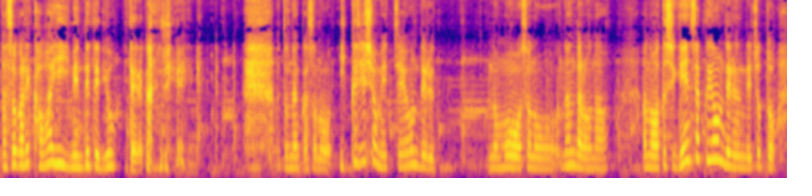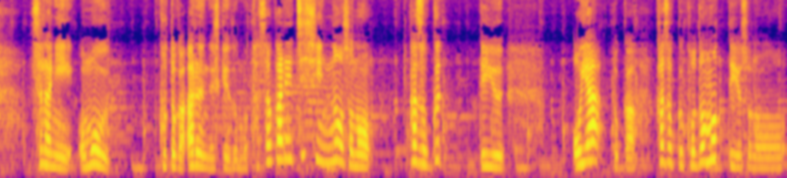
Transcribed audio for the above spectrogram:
黄昏可愛い面出てるよ、みたいな感じ。あとなんかその、育児書めっちゃ読んでるのも、その、なんだろうな。あの、私原作読んでるんで、ちょっと、さらに思うことがあるんですけれども、黄昏自身のその、家族っていう、親とか家族子供っていうその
